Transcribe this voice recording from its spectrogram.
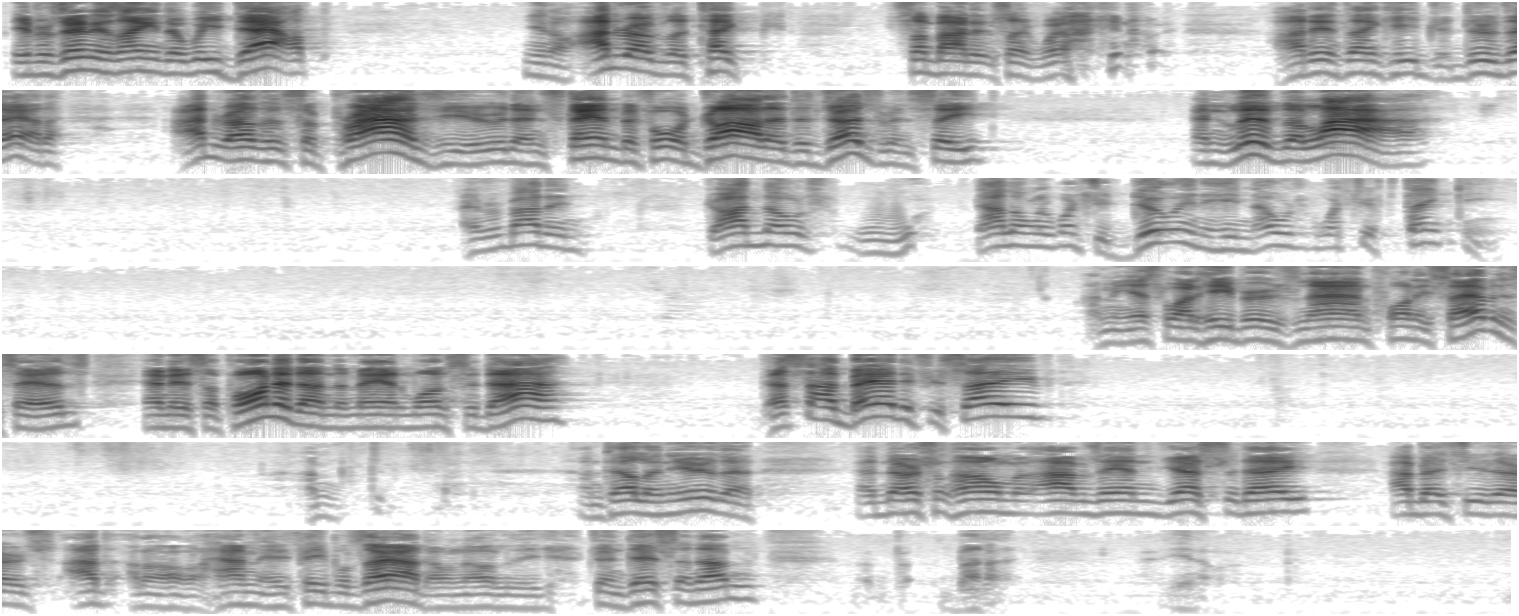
If there's anything that we doubt, you know, I'd rather take somebody and say, well, you know, I didn't think he could do that. I'd rather surprise you than stand before God at the judgment seat and live the lie. Everybody, God knows not only what you're doing, He knows what you're thinking. I mean, that's what Hebrews 9 27 says. And it's appointed unto man once to die. That's not bad if you're saved. I'm, I'm telling you that at nursing home I was in yesterday, I bet you there's, I, I don't know how many people there. I don't know the condition of them. But, uh, you know,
